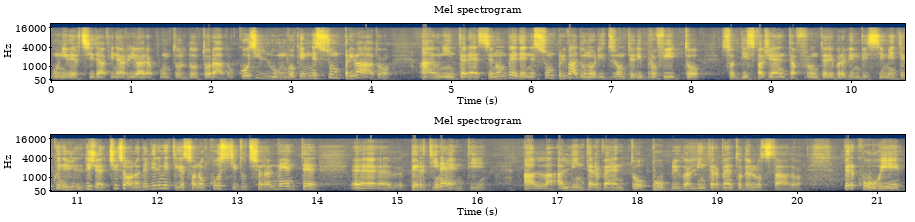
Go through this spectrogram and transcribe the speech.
università fino ad arrivare appunto al dottorato, così lungo che nessun privato ha un interesse, non vede nessun privato un orizzonte di profitto soddisfacente a fronte dei propri investimenti e quindi dice ci sono degli elementi che sono costituzionalmente eh, pertinenti all'intervento pubblico, all'intervento dello Stato. Per cui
